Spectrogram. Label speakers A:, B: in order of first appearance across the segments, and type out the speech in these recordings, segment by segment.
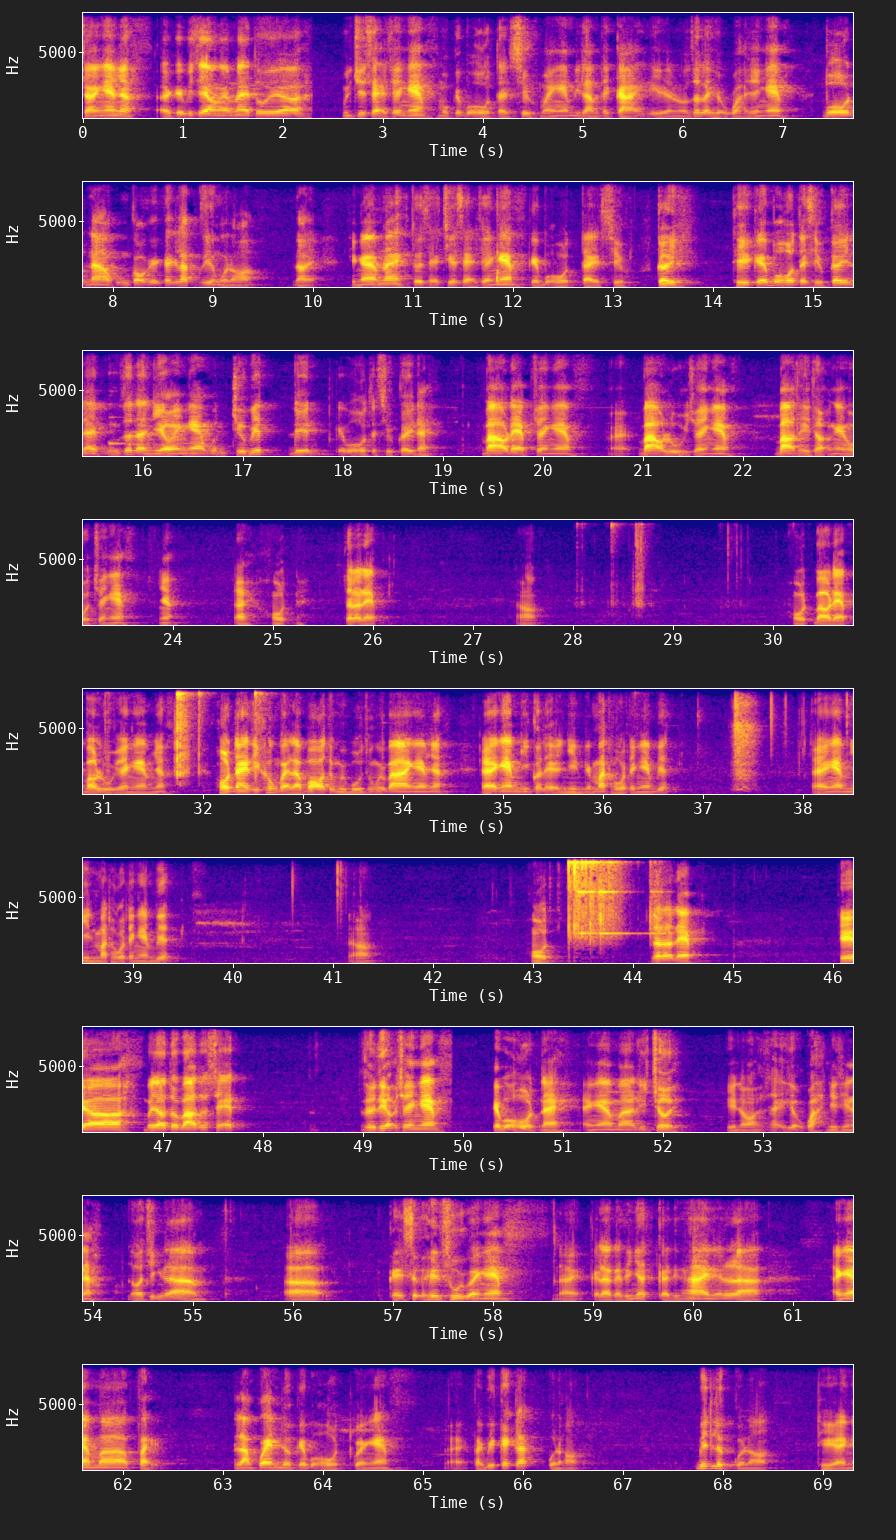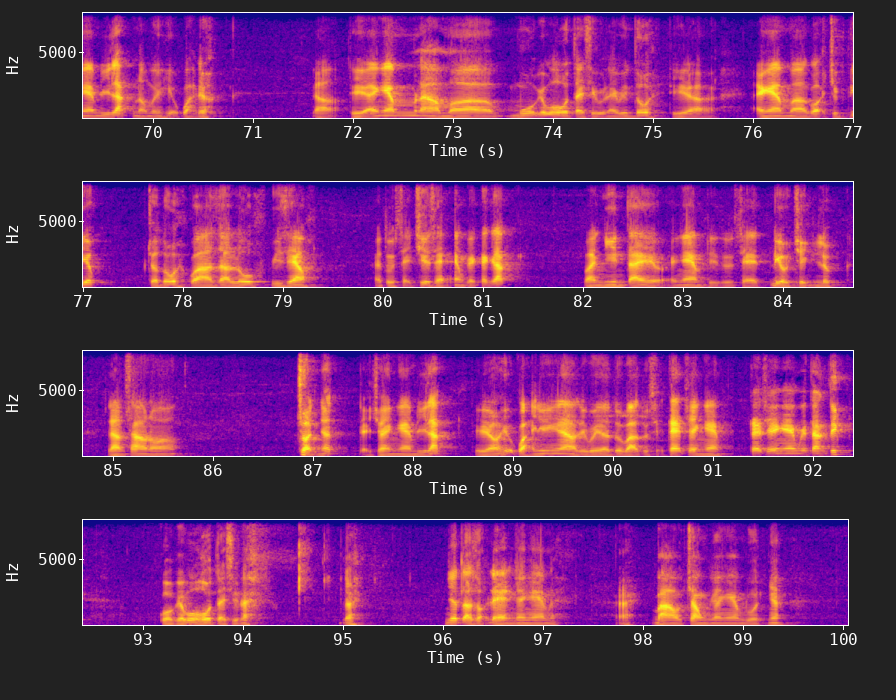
A: Chào anh em nhé Ở cái video ngày hôm nay tôi ờ, muốn chia sẻ cho anh em một cái bộ hột tài xỉu mà anh em đi làm tay cái thì nó rất là hiệu quả cho anh em. Bộ hột nào cũng có cái cách lắc riêng của nó. Đấy thì ngày hôm nay tôi sẽ chia sẻ cho anh em cái bộ hột tài xỉu cây. Thì cái bộ hột tài xỉu cây này cũng rất là nhiều anh em vẫn chưa biết đến cái bộ hột tài xỉu cây này. Bao đẹp cho anh em. Đấy, bao lủi cho anh em. Bao thầy thợ nghe hột cho anh em nhé đây hột này rất là đẹp. Đó hột bao đẹp bao lủi anh em nhé hột này thì không phải là bo từ 14 xuống 13 anh em nhé đấy anh em nhìn có thể nhìn cái mặt hột anh em biết. Đấy anh em nhìn mặt hột anh em biết. Đó. Hột rất là đẹp. Thì uh, bây giờ tôi vào tôi sẽ giới thiệu cho anh em cái bộ hột này anh em uh, đi chơi thì nó sẽ hiệu quả như thế nào. Đó chính là uh, cái sự hên xui của anh em. Đấy, cái là cái thứ nhất. Cái thứ hai nữa là anh em ờ, phải làm quen được cái bộ hột của anh em. Đấy, phải biết cách lắc của nó biết lực của nó thì anh em đi lắc nó mới hiệu quả được. Đó thì anh em nào mà mua cái bộ hột tài xỉu này bên tôi thì ờ, anh em ờ, gọi trực tiếp cho tôi qua Zalo video tôi sẽ chia sẻ em cái cách lắc. Và nhìn tay của anh em thì tôi sẽ điều chỉnh lực làm sao nó chuẩn nhất để cho anh em đi lắc thì nó hiệu quả như thế nào thì bây giờ tôi vào tôi sẽ test cho anh em. Test cho anh em cái tăng tích của cái bộ hột tài xỉu này. Đây nhất là dọi đèn cho anh em này. Đây, bao trong cho anh em luôn nhé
